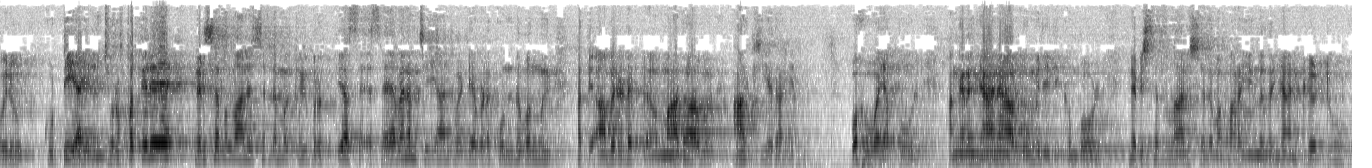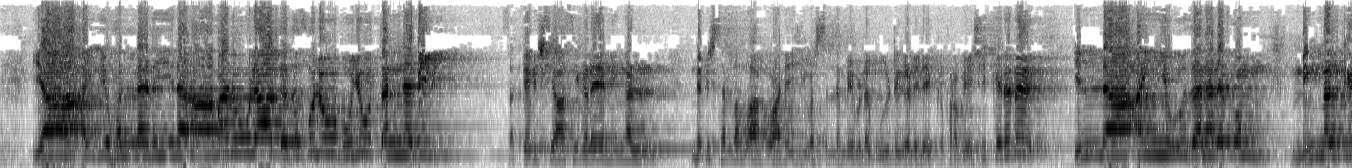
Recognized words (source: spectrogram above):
ഒരു കുട്ടിയായിരുന്നു. ചെറുപ്പത്തിലെ നബി സല്ലാ അലൈഹി സ്വലമക്ക് സേവനം ചെയ്യാൻ വേണ്ടി അവിടെ കൊണ്ടുവന്ന് അവരുടെ മാതാവ് ആക്കിയതായിരുന്നു. വഹുവ യഖൂൽ. അങ്ങനെ ഞാൻ ആ റൂമിലിരിക്കുമ്പോൾ നബി സല്ലല്ലാഹു അലൈഹി പറയുന്നത് ഞാൻ കേട്ടു. യാ അയ്യുഹല്ലദീന ആമനൂ ലാ സത്യവിശ്വാസികളെ നിങ്ങൾ നബി സല്ലല്ലാഹു അലൈഹി ഇവിടെ വീടുകളിലേക്ക് പ്രവേശിക്കരുത്. ഇല്ലാ യുഅ്ദന നിങ്ങൾക്ക്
